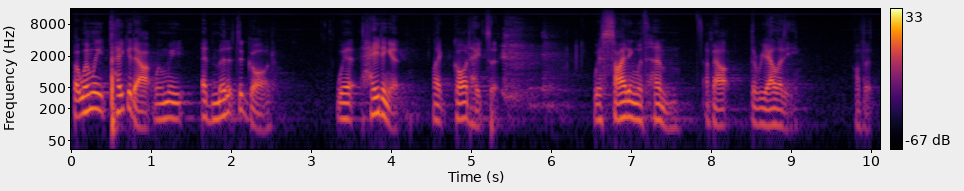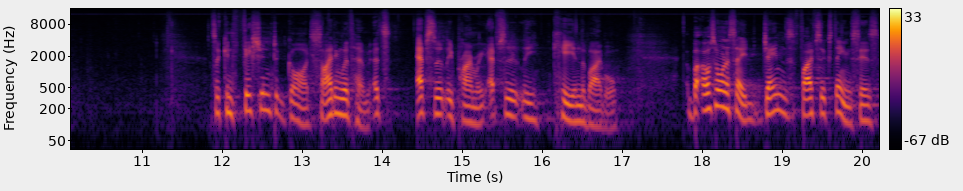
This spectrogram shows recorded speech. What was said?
But when we take it out, when we admit it to God, we're hating it like God hates it. We're siding with Him about the reality of it. So, confession to God, siding with Him, it's absolutely primary, absolutely key in the Bible. But I also want to say James 5:16 says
